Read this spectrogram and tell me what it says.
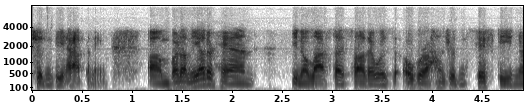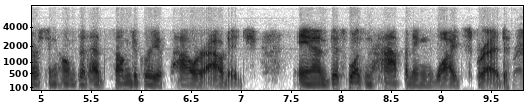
shouldn't be happening. Um, but on the other hand you know, last I saw there was over 150 nursing homes that had some degree of power outage, and this wasn't happening widespread. Right.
